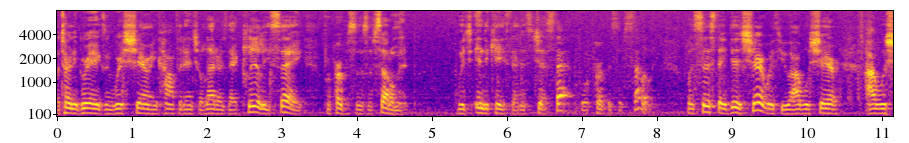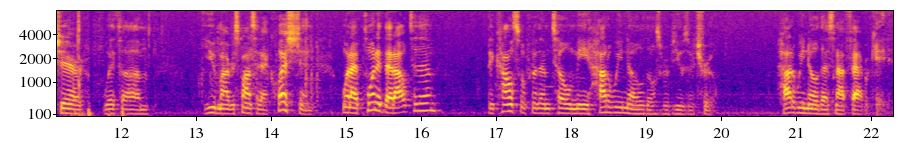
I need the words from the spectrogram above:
Attorney Griggs and we're sharing confidential letters that clearly say for purposes of settlement, which indicates that it's just that, for purpose of settling. But since they did share with you, I will share, I will share with um, you my response to that question. When I pointed that out to them, the counsel for them told me, how do we know those reviews are true? How do we know that's not fabricated?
